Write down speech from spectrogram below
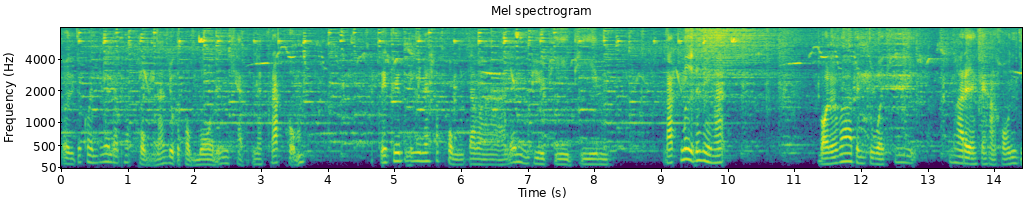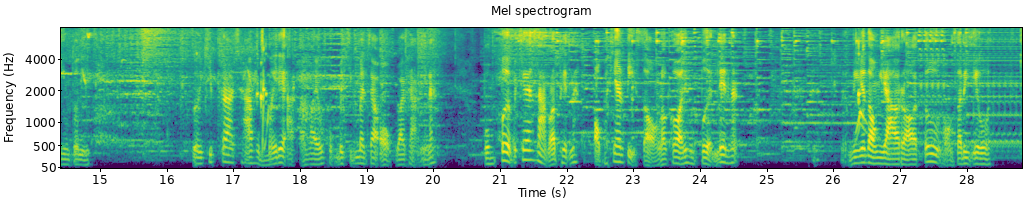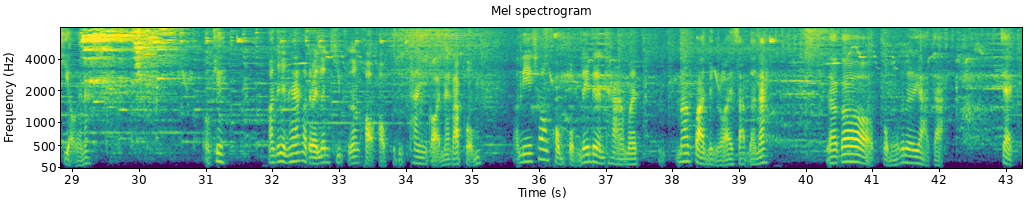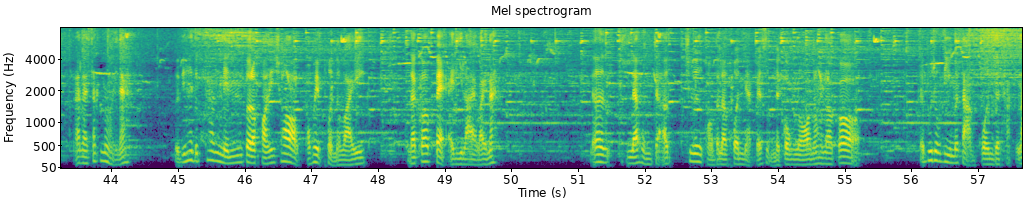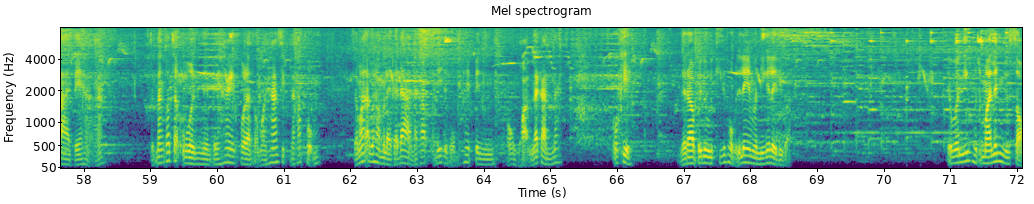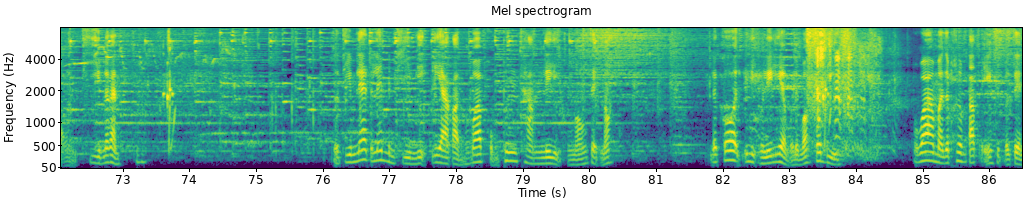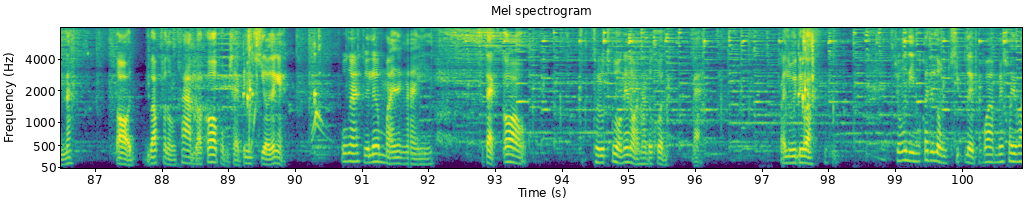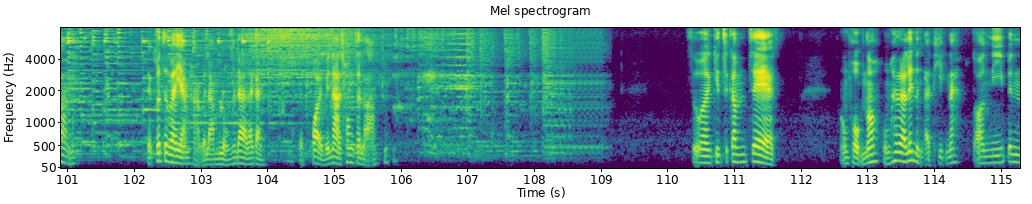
สวัสดีทุกคนด้วยนะครับผมนะอยู่กับผมโมเดนแคทนะครับผม ในคลิปนี้นะครับผมจะมาเล่น PVP ทีม รัดมืดนั่นเองฮะบอกเลยว่าเป็นตัวที่มาแรงแข่งขันโค้งจริงๆตัวนี้ ส่วนคลิปกาชาผมไม่ได้อัดเอาไว้ว่าผมไม่คิดมันจะออกไวขนาดนี้นะ ผมเปิดไปแค่สามร้อยเพชรนะ ออกมาที่อันติสองแล้วก็ที่ผมเปิดเล่นนะมีจะดองยาวรอตู้ของซาริเอลเขียวเลยนะ โอเค ก่อนอื่นนะฮะก่อนจะไปเริ่มคลิปต้องขอขอบคุณทุกท่านก่อนนะครับผม ตอนนี้ช่องผมผมได้เดินทางมามากกว่า 100ซับแล้วนะ แล้วก็ผมก็เลยอยากจะแจกอะไรสักหน่อยนะโดยที่ให้ทุกท่านเน้นตัวละครที่ชอบเอาเหตุผลเอาไว้ แล้วก็แปะไอดีไลน์ไว้นะ แล้วแล้วผมจะเอาชื่อของแต่ละคนเนี่ยไปสุ่มในกรงล้อเนาะ แล้วก็ให้ผู้โชคดีมาสามคนจะทักไลน์ไปหา จากนั้นก็จะโอนเงินไปให้คนละ250นะครับผม สามารถเอาไปทำอะไรก็ได้นะครับ อันนี้เดี๋ยวผมให้เป็นของขวัญแล้วกันนะ โอเค เดี๋ยวเราไปดูทีที่ผมจะเล่นวันนี้กันเลยดีกว่า เดี๋ยววันนี้ผมจะมาเล่นอยู่ 2 ทีมแล้วกันเดี๋ยวทีมแรกจะเล่นเป็นทีมลิเลียก่อนเพราะว่าผมเพิ่งทำลิลิของน้องเสร็จเนาะ แล้วก็ลิลิของลิเลียบอกเลยว่าโคตรดี เพราะว่ามันจะเพิ่มตัดเอง 10%นะ ต่อดีบัฟฝั่งตรงข้าม แล้วก็ผมใช้เป็นเคียวได้ไงพูดง่ายคือเริ่มมายังไงสแต็กก็ทะลุทะลวงแน่นอนครับทุกคนแบบไปลุยดีกว่าช่วงนี้ไม่ค่อยได้ลงคลิปเลยเพราะว่าไม่ค่อยว่างนะแต่ก็จะพยายามหาเวลามาลงให้ได้แล้วกัน แต่ปล่อยไว้นานช่องจะหลามส่วนกิจกรรมแจกของผมเนาะผมให้เวลาเล่นหนึ่งอาทิตย์นะ ตอนนี้เป็น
